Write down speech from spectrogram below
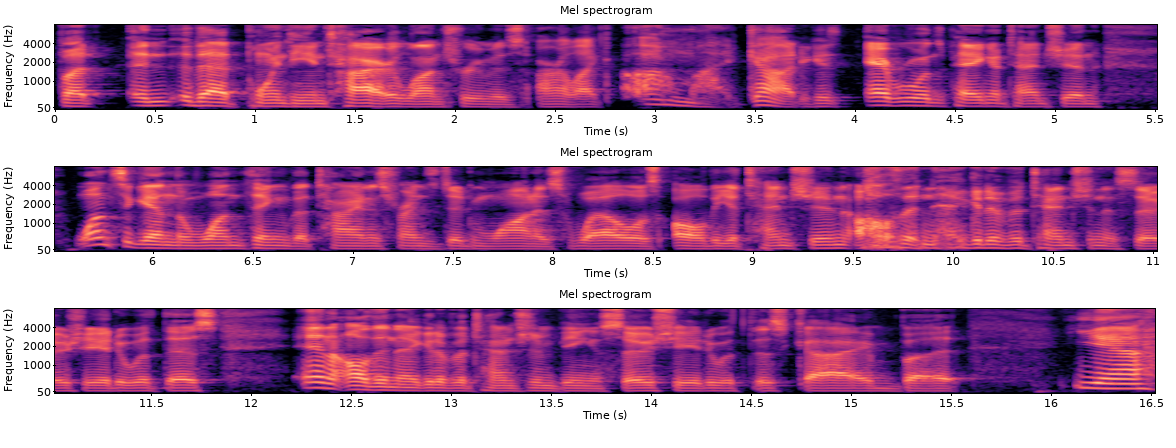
But at that point, the entire lunchroom is are like, oh my god, because everyone's paying attention. Once again, the one thing that Ty and his friends didn't want as well is all the attention, all the negative attention associated with this, and all the negative attention being associated with this guy. But yeah,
